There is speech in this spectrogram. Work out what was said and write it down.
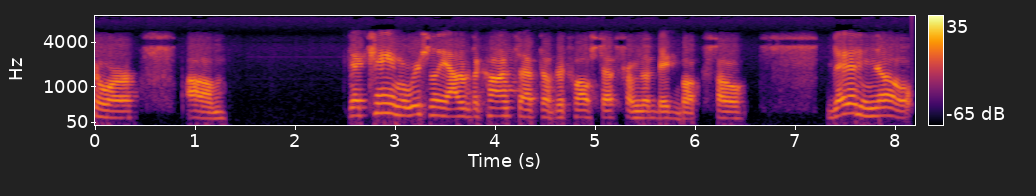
sure. Um, that came originally out of the concept of the 12 steps from the big book. So they didn't know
